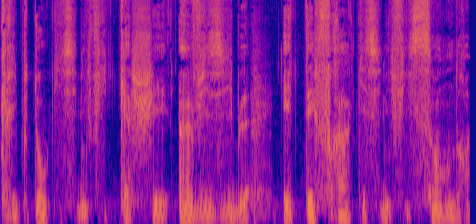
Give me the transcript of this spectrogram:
crypto qui signifie caché, invisible, et téphra qui signifie cendre,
